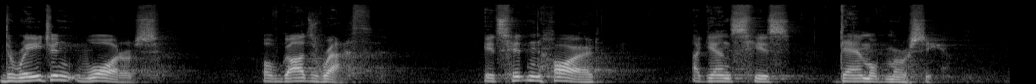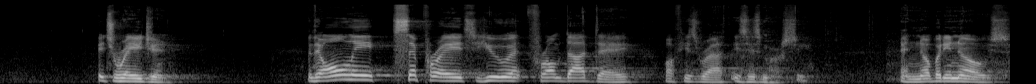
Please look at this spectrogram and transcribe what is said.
the raging waters of God's wrath. It's hidden hard against his dam of mercy. It's raging. And the only separates you from that day of his wrath is his mercy. And nobody knows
